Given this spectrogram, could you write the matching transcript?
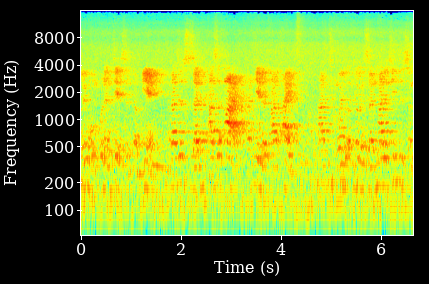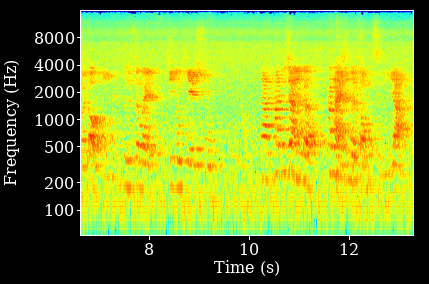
所以我们不能见神的面，但是神他是爱，他借着他的爱子，他成为肉这个神，他就亲自成为肉体，就是这位基督耶稣。那他就像一个康乃馨的种子一样，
